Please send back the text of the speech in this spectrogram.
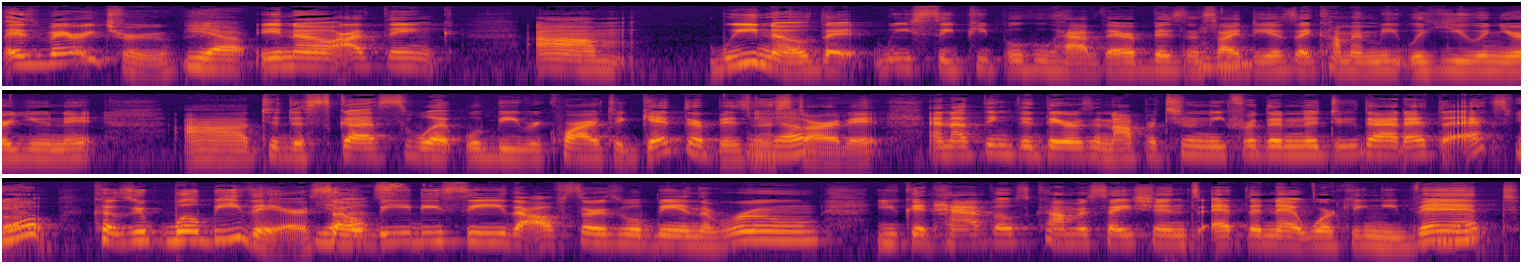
it's very true. Yeah. You know, I think um, we know that we see people who have their business mm-hmm. ideas. They come and meet with you and your unit uh, to discuss what would be required to get their business yep. started. And I think that there's an opportunity for them to do that at the expo because yep. we'll be there. Yes. So BDC, the officers will be in the room. You can have those conversations at the networking event.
